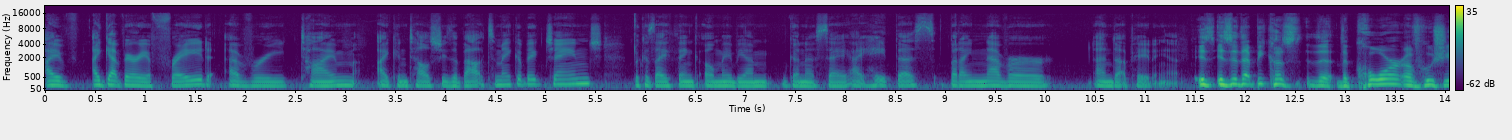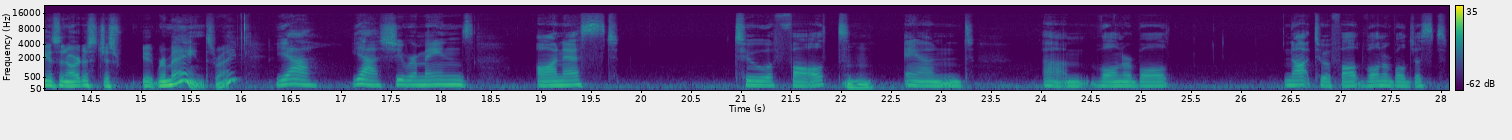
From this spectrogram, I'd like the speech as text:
I've I get very afraid every time I can tell she's about to make a big change because I think, oh, maybe I'm gonna say I hate this, but I never end up hating it. Is is it that because the the core of who she is an artist just it remains right? Yeah, yeah, she remains honest to a fault and um, vulnerable, not to a fault, vulnerable just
